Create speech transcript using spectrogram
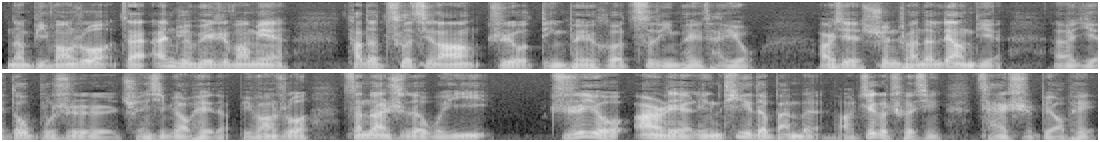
那比方说在安全配置方面，它的侧气囊只有顶配和次顶配才有，而且宣传的亮点，呃，也都不是全系标配的。比方说三段式的尾翼，只有二点零 T 的版本啊，这个车型才是标配。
